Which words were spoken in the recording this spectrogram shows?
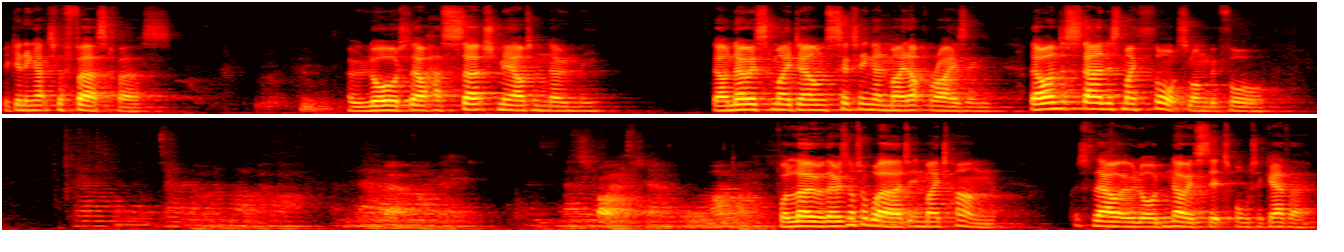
beginning at the first verse. O Lord, thou hast searched me out and known me. Thou knowest my down sitting and mine uprising. Thou understandest my thoughts long before. For lo, there is not a word in my tongue, but thou, O Lord, knowest it altogether.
